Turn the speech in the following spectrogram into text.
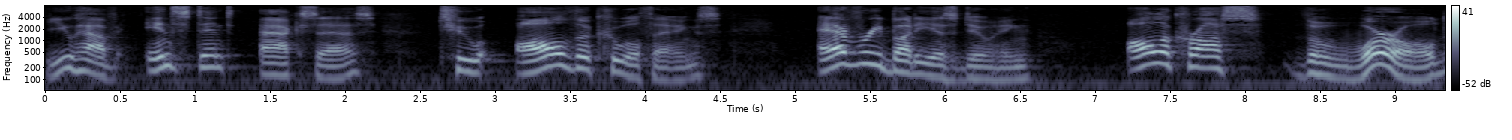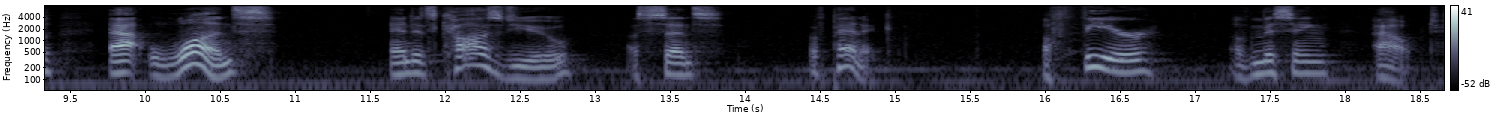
you have instant access to all the cool things everybody is doing all across the world at once, and it's caused you a sense of panic, a fear of missing out.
